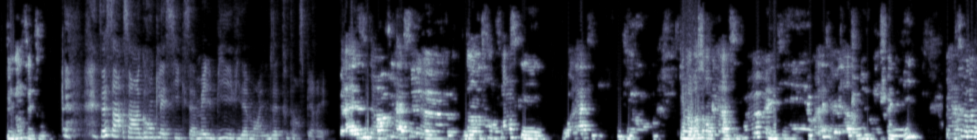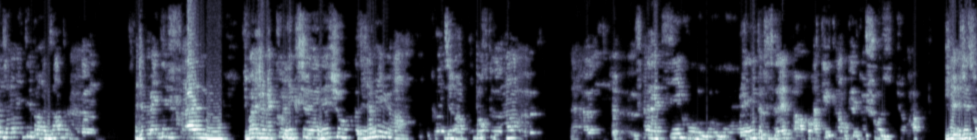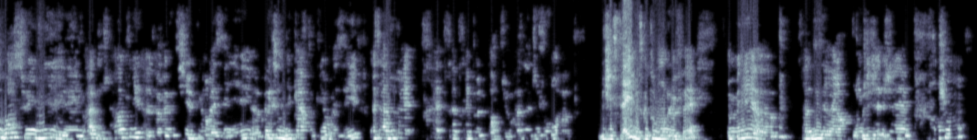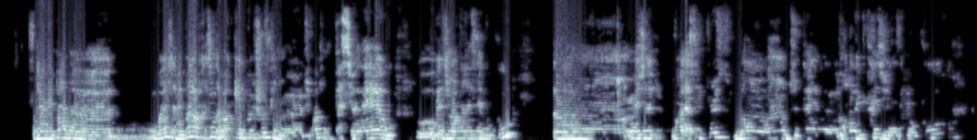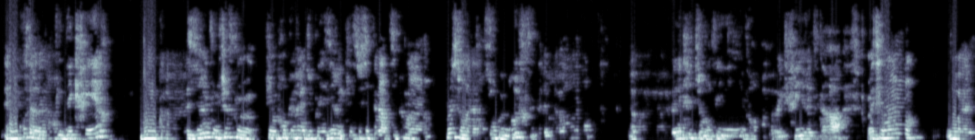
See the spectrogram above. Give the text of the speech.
mais non, c'est tout. Ça, c'est un, c'est un grand classique, ça. Melby, évidemment, elle nous a tout inspiré. Bah, c'était peu la seule euh, dans notre enfance qui, voilà, qui, qui, me ressemblait un petit peu et qui, voilà, qui avait l'air de vivre choix de vie. Mais après, moi, j'ai jamais été, par exemple, euh, jamais été fan ou, tu vois, j'ai jamais collectionné des choses. J'ai jamais eu un, comment dire, un comportement euh, euh, fanatique ou, ou, limite obsessionnel par rapport à quelqu'un ou quelque chose, tu vois. J'ai souvent suivi les, les vagues, j'ai un pied, t'as ma petite, ok, on va essayer, collectionner des cartes, ok, on va essayer. Mais ça a duré très, très, très peu de temps, tu vois. Ça toujours, j'essaye parce que tout le monde le fait, mais euh, ça ne disait rien. Donc, j'ai, franchement, j'avais pas de, ouais, j'avais pas l'impression d'avoir quelque chose qui me, tu vois, qui me passionnait ou auquel je m'intéressais beaucoup. Euh, mais voilà, c'est plus dans mon monde, j'étais une grande lectrice, je lisais beaucoup, et du coup, ça me donnait envie d'écrire. Donc, euh, je dirais que c'est une chose qui me, qui me procurait du plaisir et qui suscitait un petit peu mon, plus son attention que d'autres, c'était vraiment l'écriture, donc les livres, euh, écrire, etc. Mais sinon, ouais,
